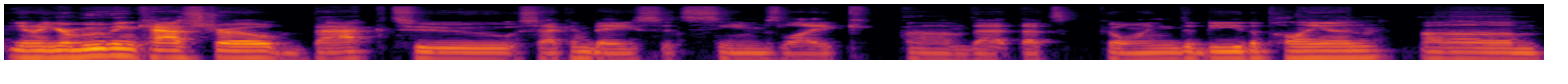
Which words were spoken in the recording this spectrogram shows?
you know, you're moving Castro back to second base. It seems like um, that that's going to be the plan. Um,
